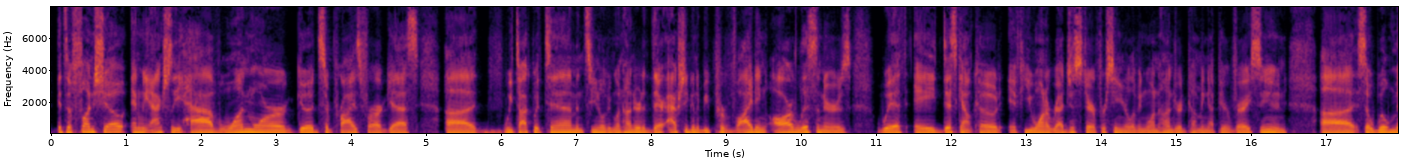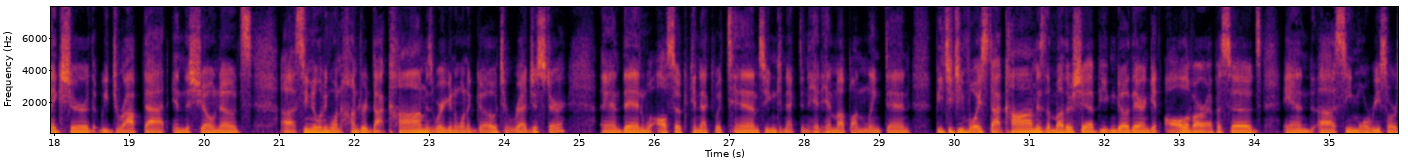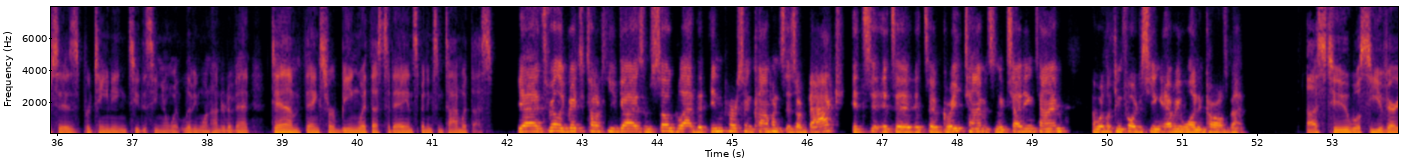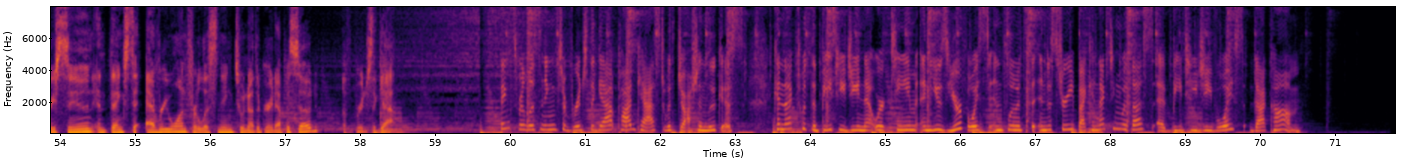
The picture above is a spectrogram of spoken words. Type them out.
it's a fun show, and we actually have one more good surprise for our guests. Uh, we talked with Tim and Senior Living 100. They're actually going to be providing our listeners with a discount code if you want to register for Senior Living 100 coming up here very soon. Uh, so we'll make sure that we drop that in the show notes. Uh, SeniorLiving100.com is where you're going to want to go to register. And then we'll also connect with Tim so you can connect and hit him up on LinkedIn btgvoice.com is the mothership. You can go there and get all of our episodes and uh, see more resources pertaining to the Senior Living 100 event. Tim, thanks for being with us today and spending some time with us. Yeah, it's really great to talk to you guys. I'm so glad that in-person conferences are back. It's it's a it's a great time. It's an exciting time, and we're looking forward to seeing everyone in Carlsbad. Us too. We'll see you very soon. And thanks to everyone for listening to another great episode of Bridge the Gap. Thanks for listening to Bridge the Gap podcast with Josh and Lucas. Connect with the BTG Network team and use your voice to influence the industry by connecting with us at btgvoice.com.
